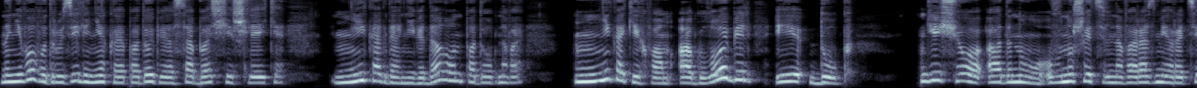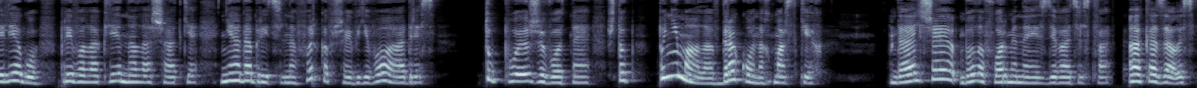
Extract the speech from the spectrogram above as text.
на него водрузили некое подобие собачьей шлейки. Никогда не видал он подобного. Никаких вам оглобель и дуг. Еще одну внушительного размера телегу приволокли на лошадке, неодобрительно фыркавшей в его адрес. Тупое животное, чтоб понимала в драконах морских. Дальше было форменное издевательство. Оказалось,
